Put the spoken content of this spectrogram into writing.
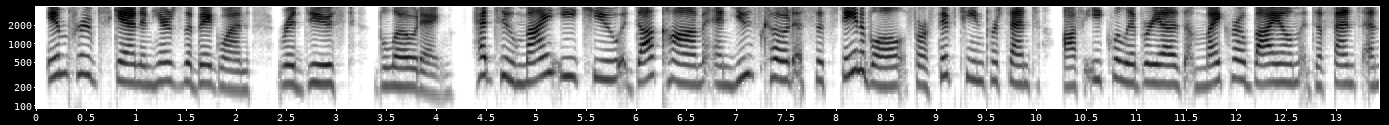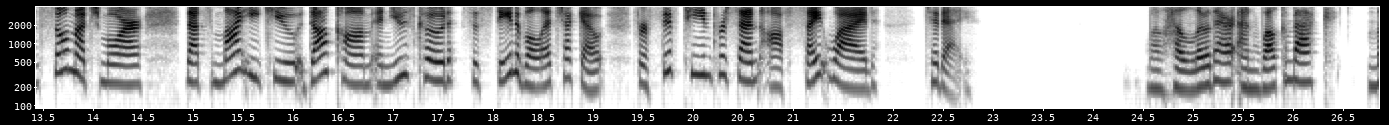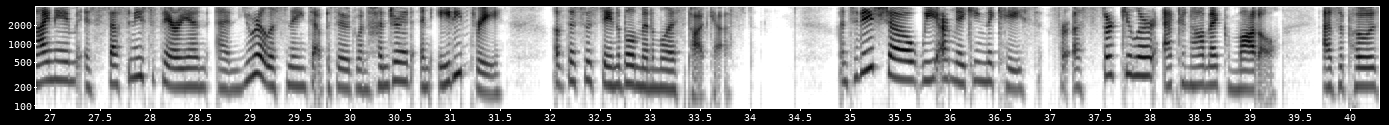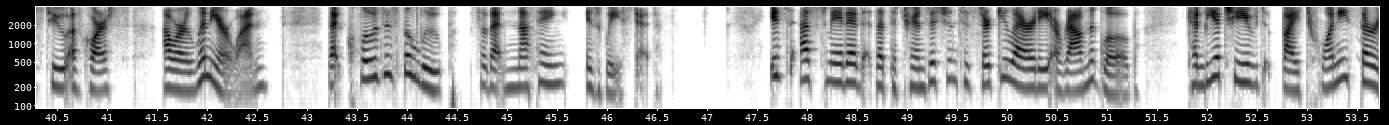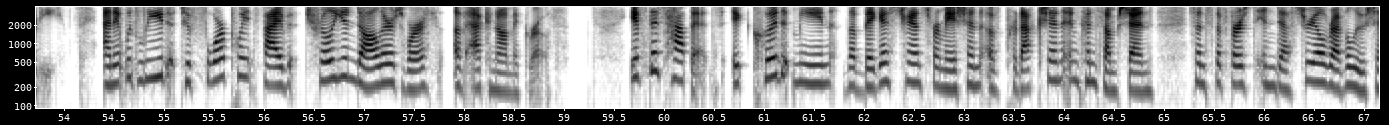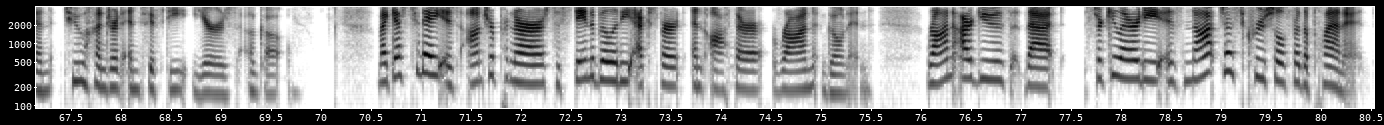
improved skin, and here's the big one reduced bloating. Head to myeq.com and use code sustainable for 15% off Equilibria's microbiome defense and so much more. That's myeq.com and use code sustainable at checkout for 15% off site wide today. Well, hello there and welcome back. My name is Stephanie Seferian, and you are listening to episode 183 of the Sustainable Minimalist Podcast. On today's show, we are making the case for a circular economic model, as opposed to, of course, our linear one that closes the loop so that nothing is wasted. It's estimated that the transition to circularity around the globe can be achieved by 2030, and it would lead to $4.5 trillion worth of economic growth. If this happens, it could mean the biggest transformation of production and consumption since the first industrial revolution 250 years ago. My guest today is entrepreneur, sustainability expert, and author Ron Gonen. Ron argues that circularity is not just crucial for the planet.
